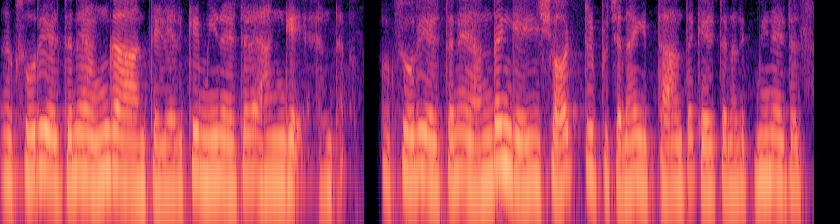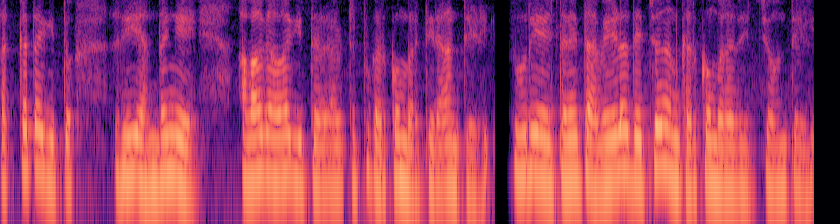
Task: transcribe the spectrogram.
ಅದಕ್ಕೆ ಸೂರ್ಯ ಹೇಳ್ತಾನೆ, ಹಂಗ ಅಂತೇಳಿ ಅದಕ್ಕೆ ಮೀನು ಹೇಳ್ತಾಳೆ, ಹಾಗೆ ಅಂತ. ಸೂರ್ಯ ಹೇಳ್ತಾನೆ, ಅಂದಂಗೆ ಈ ಶಾರ್ಟ್ ಟ್ರಿಪ್ ಚೆನ್ನಾಗಿತ್ತಾ ಅಂತ ಕೇಳ್ತಾನೆ. ಅದಕ್ಕೆ ಮೀನು ಹೇಳ್ತಾಳೆ, ಸಖತ್ತಾಗಿತ್ತು. ರೀ, ಅಂದಂಗೆ ಅವಾಗ ಅವಾಗ ಈ ಥರ ಟ್ರಿಪ್ ಕರ್ಕೊಂಬರ್ತೀರಾ ಅಂತೇಳಿ. ಸೂರ್ಯ ಹೇಳ್ತಾನೆ ತಾವು ಹೇಳೋದು ಹೆಚ್ಚು, ನಾನು ಕರ್ಕೊಂಬರೋದು ಹೆಚ್ಚು ಅಂತೇಳಿ.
